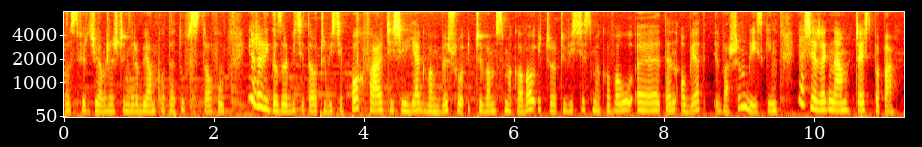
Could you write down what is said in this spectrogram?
bo stwierdziłam, że jeszcze nie robiłam kotletów z tofu. Jeżeli go zrobicie, to oczywiście pochwalcie się, jak Wam wyszło i czy Wam smakował i czy oczywiście smakował e, ten obiad Waszym bliskim. Ja się żegnam, cześć, papa.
